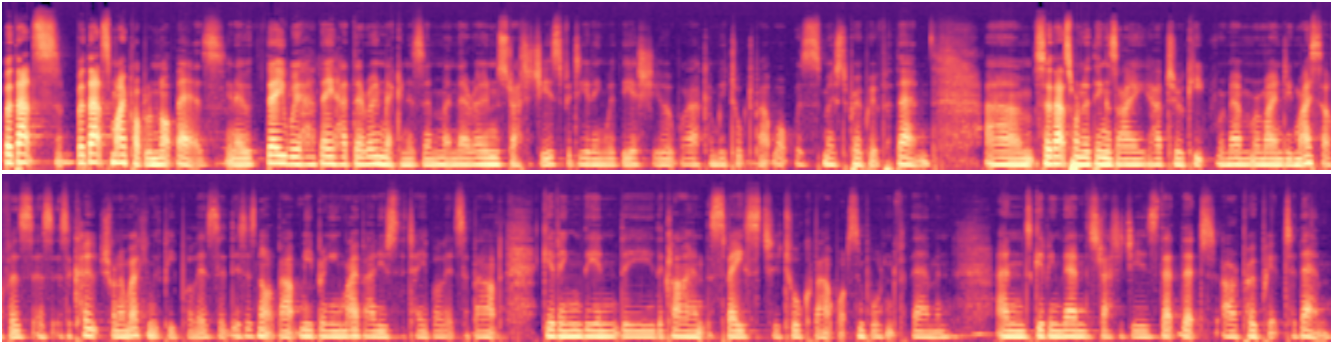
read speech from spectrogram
but that's but that's my problem, not theirs. You know, they were they had their own mechanism and their own strategies for dealing with the issue at work, and we talked about what was most appropriate for them. Um, so that's one of the things I have to keep remem- reminding myself as, as as a coach when I'm working with people is that this is not about me bringing my values to the table. It's about giving the the the client the space to talk about what's important for them and and giving them the strategies that that are appropriate to them.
